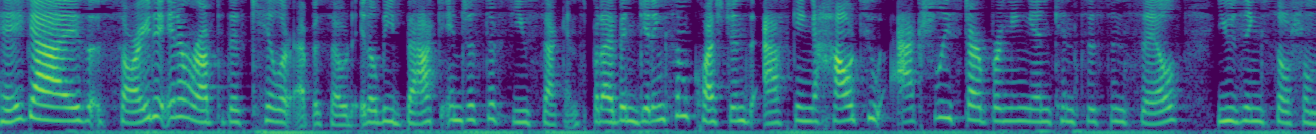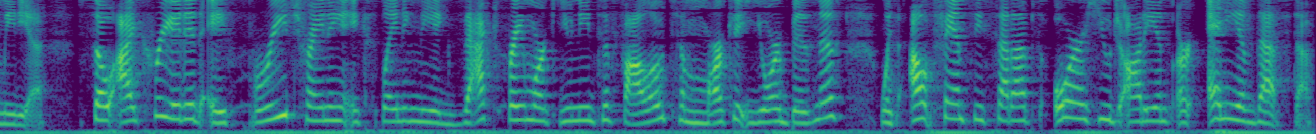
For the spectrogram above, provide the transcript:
Hey guys, sorry to interrupt this killer episode. It'll be back in just a few seconds, but I've been getting some questions asking how to actually start bringing in consistent sales using social media. So I created a free training explaining the exact framework you need to follow to market your business without fancy setups or a huge audience or any of that stuff.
